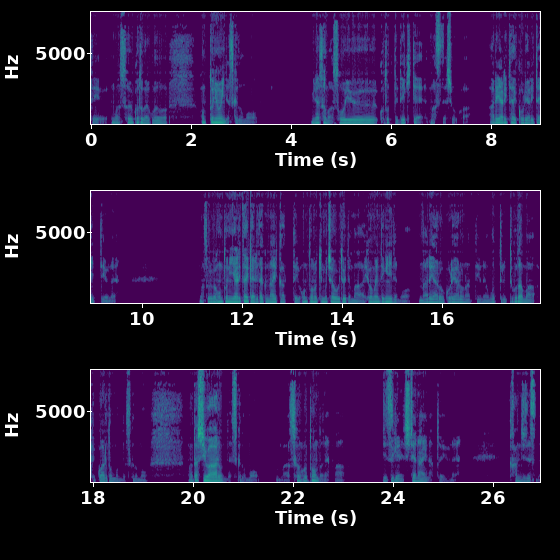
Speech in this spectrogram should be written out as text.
ていう、まあそういうことがこう、本当に多いんですけども、皆様はそういうことってできてますでしょうか？あれやりたい、これやりたいっていうね。まあ、それが本当にやりたいかやりたくないかっていう本当の気持ちは置いといて、まあ、表面的にでも、あれやろう、これやろうなんていうね、思ってるってことは、まあ、結構あると思うんですけども、私はあるんですけども、まあ、そのほとんどね、まあ、実現してないなというね、感じですね。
